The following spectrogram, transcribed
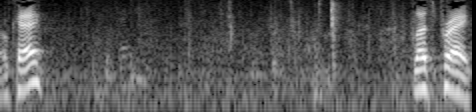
Okay? Let's pray.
